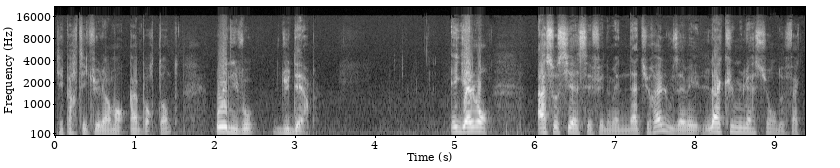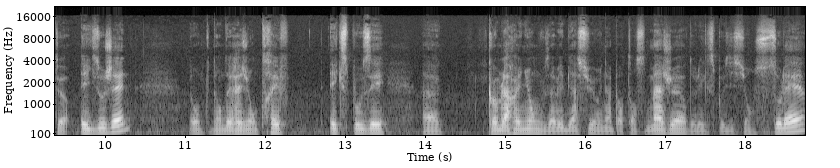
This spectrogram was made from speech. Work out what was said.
qui est particulièrement importante au niveau du derme. Également, associé à ces phénomènes naturels, vous avez l'accumulation de facteurs exogènes, donc dans des régions très exposées euh, comme la Réunion, vous avez bien sûr une importance majeure de l'exposition solaire,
